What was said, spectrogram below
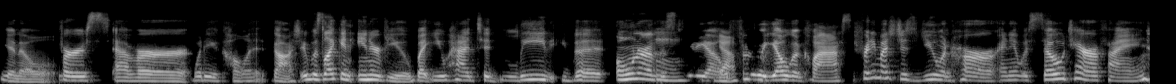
you know, first ever, what do you call it? Gosh, it was like an interview, but you had to lead the owner of the Mm, studio yeah. through a yoga class, pretty much just you and her. And it was so terrifying.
